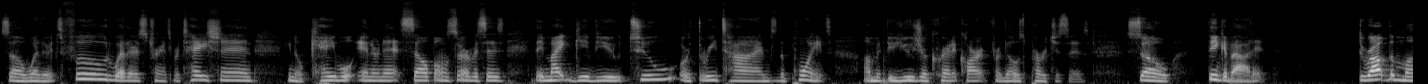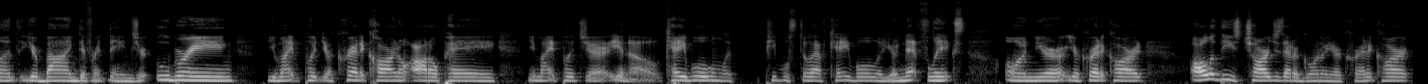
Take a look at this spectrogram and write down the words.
So whether it's food, whether it's transportation, you know, cable, internet, cell phone services, they might give you two or three times the points um, if you use your credit card for those purchases. So think about it. Throughout the month, you're buying different things. You're Ubering. You might put your credit card on auto pay. You might put your, you know, cable if people still have cable or your Netflix on your your credit card. All of these charges that are going on your credit card,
